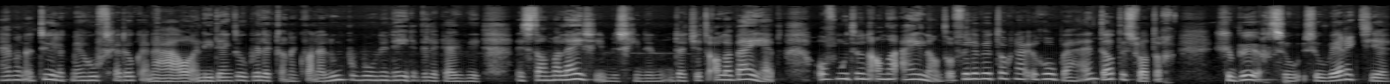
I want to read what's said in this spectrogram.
He, want natuurlijk, mijn hoofd gaat ook aan de haal. En die denkt ook, wil ik dan in Kuala Lumpur wonen? Nee, dat wil ik eigenlijk niet. Is dan Maleisië misschien, dat je het allebei hebt? Of moeten we een ander eiland? Of willen we toch naar Europa? Dat is wat er gebeurt. Zo, zo werkt je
